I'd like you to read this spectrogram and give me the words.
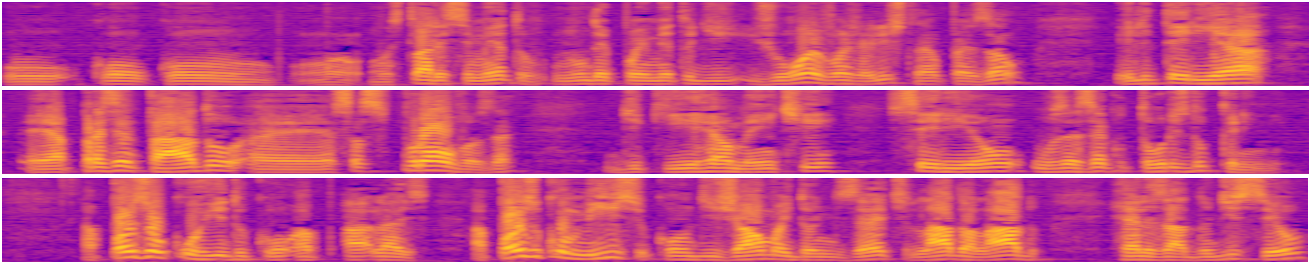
o, com, com uma, um esclarecimento, num depoimento de João Evangelista, né, o Pezão, ele teria é, apresentado é, essas provas né, de que realmente seriam os executores do crime. Após o ocorrido com, aliás, após o comício com Djalma e Donizete, lado a lado, realizado no Disseu,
